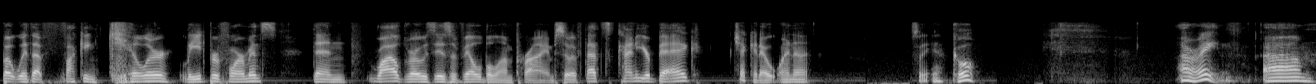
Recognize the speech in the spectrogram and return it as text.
but with a fucking killer lead performance then wild rose is available on prime so if that's kind of your bag check it out why not so yeah Cool. All right. Um,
